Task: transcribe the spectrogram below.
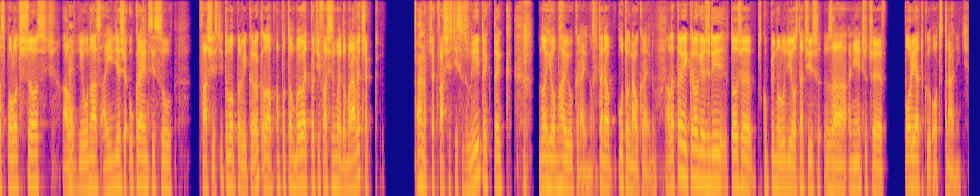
spoločnosť a ľudí u nás a inde, že Ukrajinci sú fašisti. To bol prvý krok. A, a potom bojovať proti fašizmu je dobrá vec, však, Áno. však fašisti sú zlí, tak, tak mnohí obhajujú Ukrajinu. Teda útok na Ukrajinu. Ale prvý krok je vždy to, že skupinu ľudí označíš za niečo, čo je v poriadku odstrániť.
